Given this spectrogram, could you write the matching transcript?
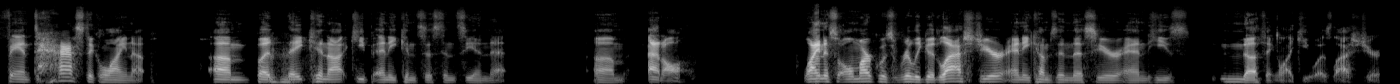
fantastic lineup, um, but mm-hmm. they cannot keep any consistency in net um, at all. Linus Ullmark was really good last year, and he comes in this year, and he's nothing like he was last year.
